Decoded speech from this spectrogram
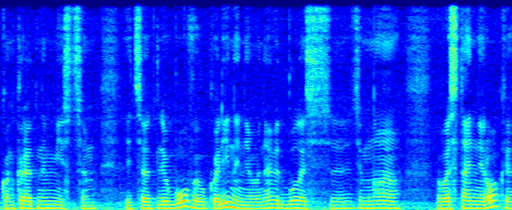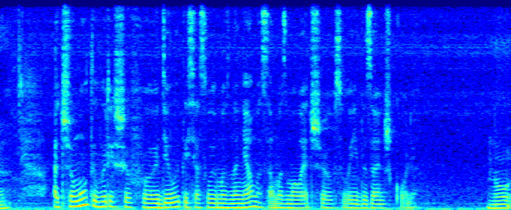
конкретним місцем. І ця от любов і укорінення вона відбулась е, зі мною в останні роки. А чому ти вирішив е, ділитися своїми знаннями саме з малечою в своїй дизайн-школі? Ну,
